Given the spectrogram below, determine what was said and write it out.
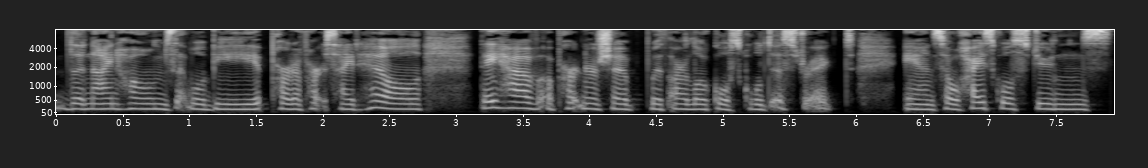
the nine homes that will be part of Heartside Hill, they have a partnership with our local school district. And so high school students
